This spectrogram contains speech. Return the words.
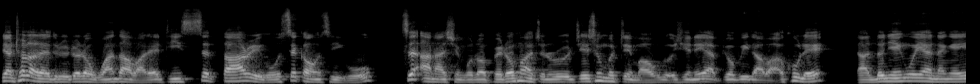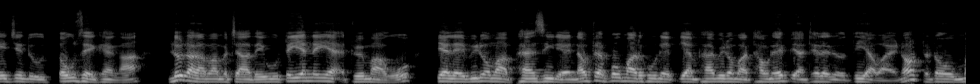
ပြန်ထွက်လာတဲ့သူတွေအတွက်တော့ဝမ်းသာပါတယ်ဒီစစ်သားတွေကိုစစ်ကောင်စီကိုစစ်အာဏာရှင်ကိုတော့ဘယ်တော့မှကျွန်တော်တို့ကျေးဇူးမတင်ပါဘူးလို့အရင်တည်းကပြောပြီးသားပါအခုလည်းဒါလွတ်ငင်းခွင့်ရနိုင်ငံရေးအကျဉ်းသူ30ခန့်ကလွတ်လာတာမှမကြသေးဘူးတရက်နှစ်ရက်အတွင်းမှာကိုပြန်လည်ပြီးတော့မှဖမ်းဆီးတယ်နောက်ထပ်ပုံမှန်တစ်ခုနဲ့ပြန်ဖမ်းပြီးတော့မှထောင်ထဲပြန်ထည့်လိုက်လို့သိရပါတယ်เนาะတော်တော်မ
